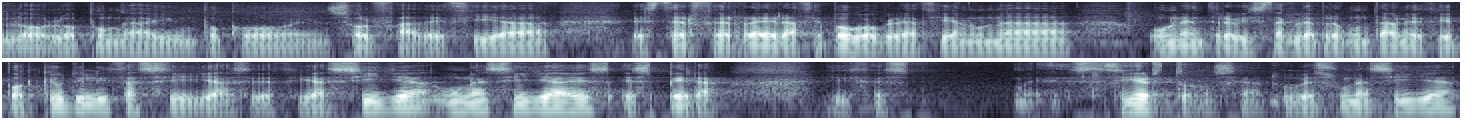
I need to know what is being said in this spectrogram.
lo, ponga ahí un poco en solfa. Decía Esther Ferrer hace poco que le hacían una, una entrevista que le preguntaban, y decía, ¿por qué utilizas sillas? Y decía, silla, una silla es espera. Y dices, es cierto, o sea, tú ves una silla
